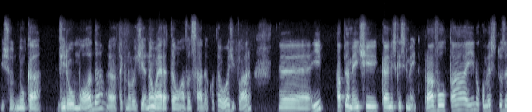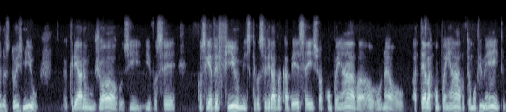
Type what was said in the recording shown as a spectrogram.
Isso nunca virou moda, a tecnologia não era tão avançada quanto é hoje, claro. É, e rapidamente caiu no esquecimento. Para voltar aí no começo dos anos 2000, criaram jogos e, e você conseguia ver filmes que você virava a cabeça e isso acompanhava, ou, né, ou a tela acompanhava o teu movimento.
